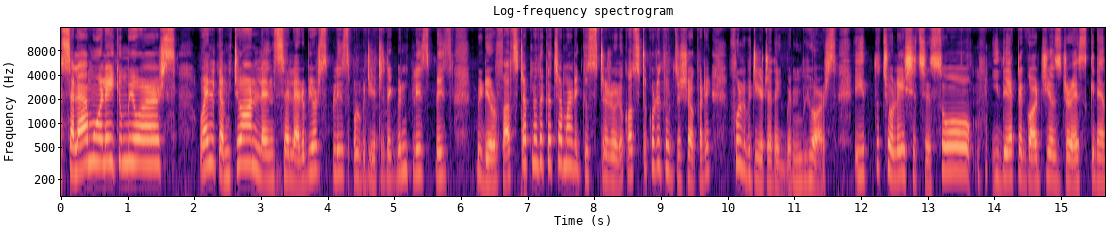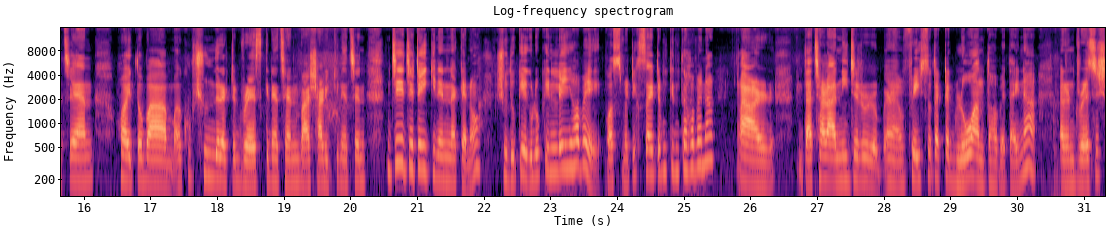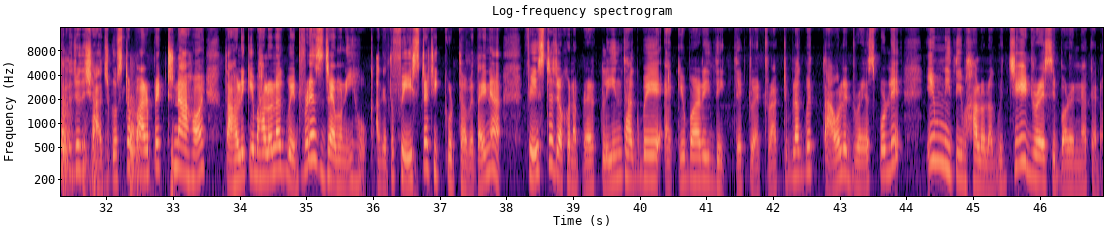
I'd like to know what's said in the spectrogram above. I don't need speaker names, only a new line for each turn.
আসসালামু আলাইকুম viewers welcome to online seller viewers please full ভিডিওটা দেখবেন। প্লিজ প্লিজ ভিডিওর ফার্স্ট আপনাদের কাছে আমার রিকোয়েস্টটা রইল। কষ্ট করে, ধৈর্য সহকারে ফুল ভিডিওটা দেখবেন ভিউয়ার্স ঈদ তো চলে এসেছে। সো ঈদে একটা গর্জিয়াস ড্রেস কিনেছেন। হয়তো বা খুব সুন্দর একটা ড্রেস কিনেছেন বা শাড়ি কিনেছেন। যে যেটাই কিনেন না কেন, শুধু কি এগুলো কিনলেই হবে? কসমেটিক্স আইটেম কিনতে হবে না। আর তাছাড়া নিজের ফেসও তো একটা গ্লো আনতে হবে, তাই না? কারণ ড্রেসের সাথে যদি সাজগোজটা পারফেক্ট না হয়, তাহলে কি ভালো লাগবে? ড্রেস যেমনই হোক, আগে তো ফেসটা ঠিক করতে হবে, তাই না? ফেসটা যখন আপনার ক্লিন থাকবে, একেবারেই দেখতে একটু অ্যাট্রাকটিভ লাগবে, তাহলে ড্রেস পরলে এমনিতেই ভালো লাগবে। যেই ড্রেসই পরেন না কেন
